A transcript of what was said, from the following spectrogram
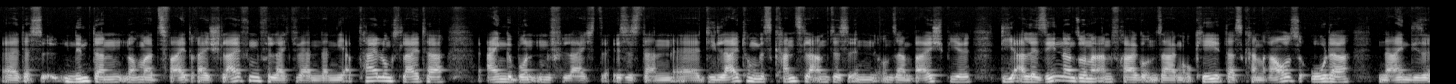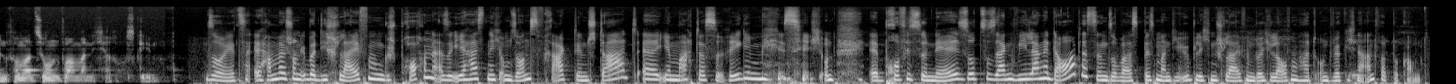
äh, das nimmt dann nochmal zwei, drei Schleifen. Vielleicht werden dann die Abteilungsleiter eingebunden. Vielleicht ist es dann äh, die Leitung des Kanzlers Kanzleramtes in unserem Beispiel, die alle sehen dann so eine Anfrage und sagen, okay, das kann raus oder nein, diese Informationen wollen wir nicht herausgeben. So, jetzt haben wir schon über die Schleifen gesprochen. Also ihr heißt nicht umsonst fragt den Staat. Äh, ihr macht das regelmäßig und äh, professionell sozusagen. Wie lange dauert es denn sowas, bis man die üblichen Schleifen durchlaufen hat und wirklich eine Antwort bekommt?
